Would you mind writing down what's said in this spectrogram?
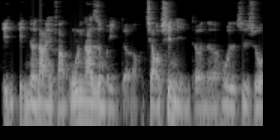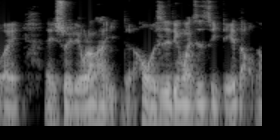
赢赢的那一方，无论他是怎么赢的，侥幸赢的呢，或者是说，哎哎，水流让他赢的，或者是另外一只自己跌倒的，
